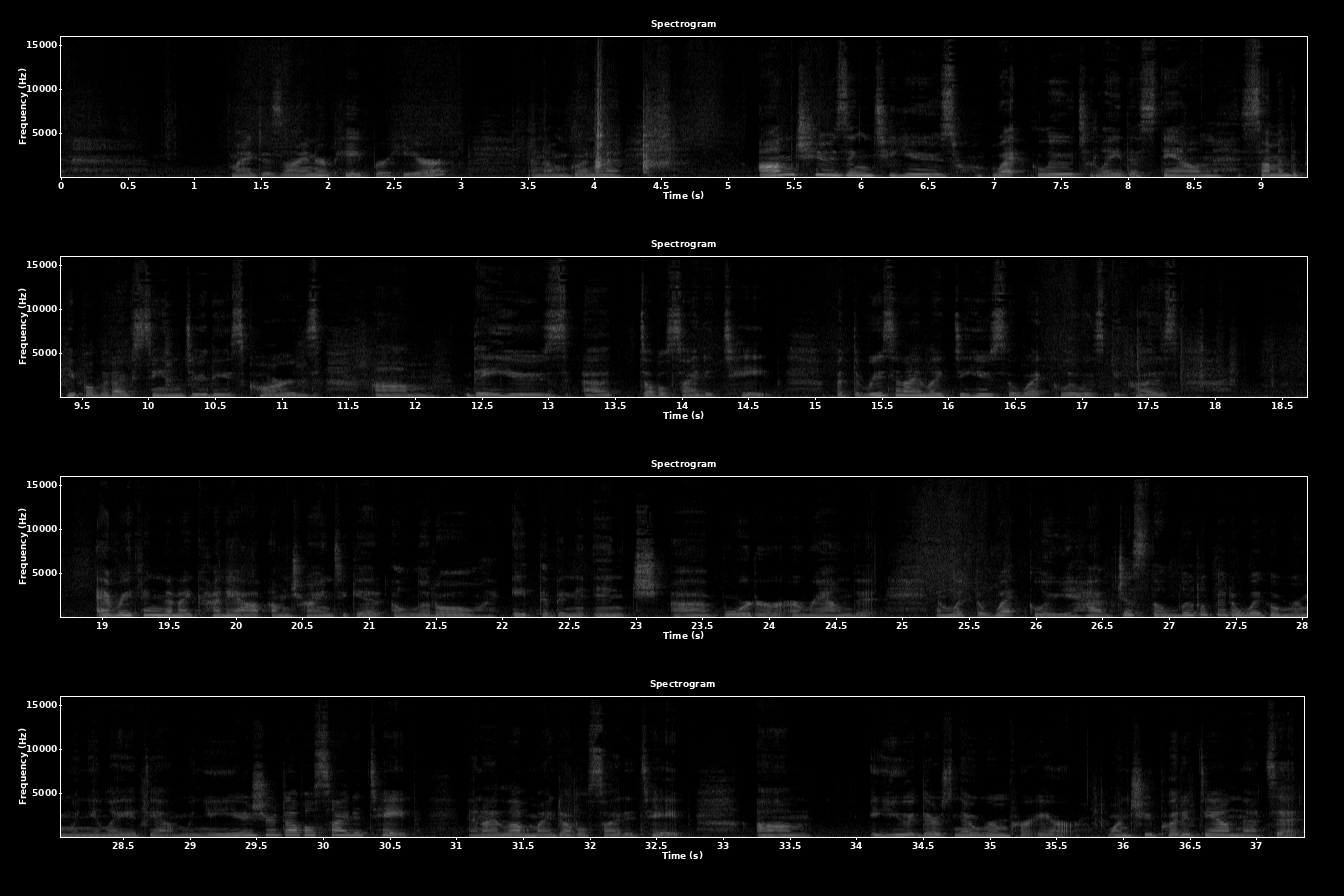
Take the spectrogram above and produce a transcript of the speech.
my designer paper here and I'm gonna, I'm choosing to use wet glue to lay this down. Some of the people that I've seen do these cards, um, they use double-sided tape. But the reason I like to use the wet glue is because everything that I cut out, I'm trying to get a little eighth of an inch uh, border around it. And with the wet glue, you have just a little bit of wiggle room when you lay it down. When you use your double-sided tape, and I love my double-sided tape, um, you there's no room for error. Once you put it down, that's it.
